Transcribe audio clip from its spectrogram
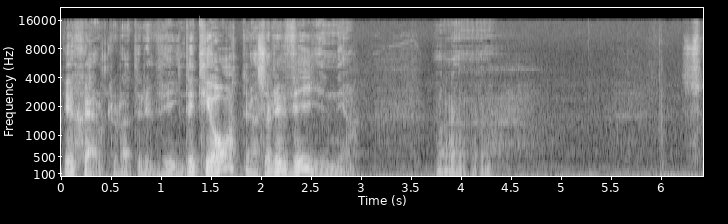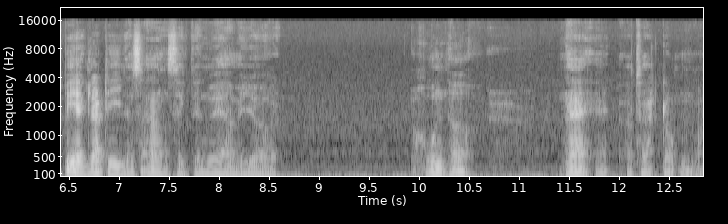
Det är självklart att det är revyn, det är teater alltså, revyn, ja. ja, ja, ja. Speglar tidens ansikte nu även gör honör. Nej, det var tvärtom. Va?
